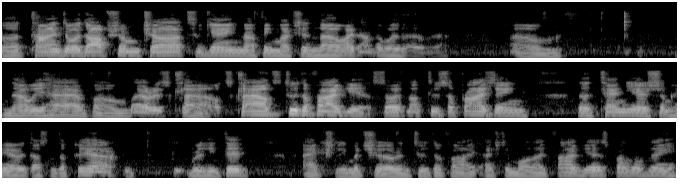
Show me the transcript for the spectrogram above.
uh, time to adoption chart. Again, nothing much in low. I don't know whether um, now we have, um, where is clouds? Clouds, two to five years. So it's not too surprising that 10 years from here it doesn't appear. It, really did actually mature in two to five, actually more like five years probably.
